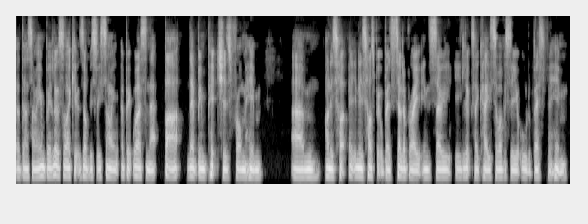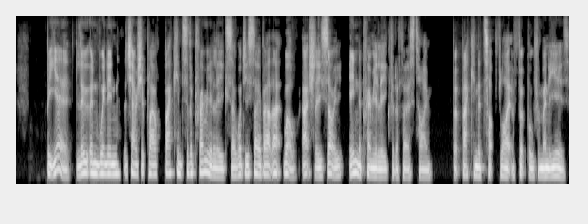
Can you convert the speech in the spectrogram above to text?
or done something, but it looks like it was obviously something a bit worse than that. But there have been pictures from him um, on his ho- in his hospital bed celebrating, so he, looks okay. So obviously, all the best for him. But yeah, Luton winning the Championship playoff back into the Premier League. So what do you say about that? Well, actually, sorry, in the Premier League for the first time, but back in the top flight of football for many years.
